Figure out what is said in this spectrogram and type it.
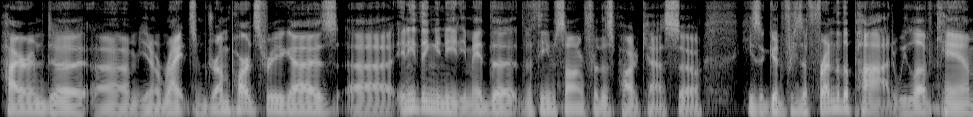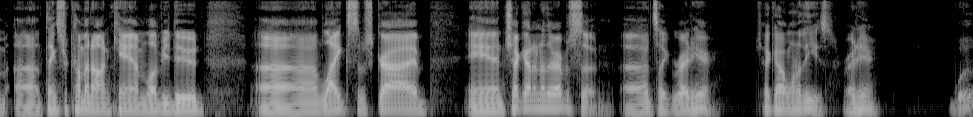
Hire him to um, you know write some drum parts for you guys. Uh, anything you need. He made the the theme song for this podcast. So he's a good he's a friend of the pod. We love Cam. Uh, thanks for coming on, Cam. Love you, dude. Uh, like, subscribe. and check out another episode. Uh, it's like right here. Check out one of these right here. Whoa.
